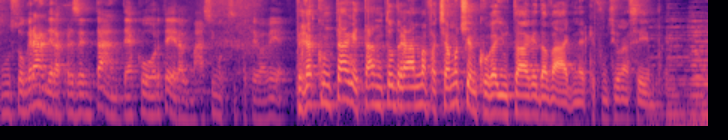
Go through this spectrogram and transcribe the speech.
un suo grande rappresentante a corte era il massimo che si poteva avere. Per raccontare tanto dramma facciamoci ancora aiutare da Wagner che funziona sempre.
